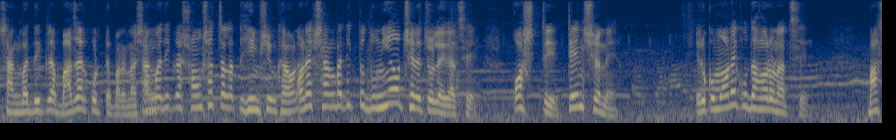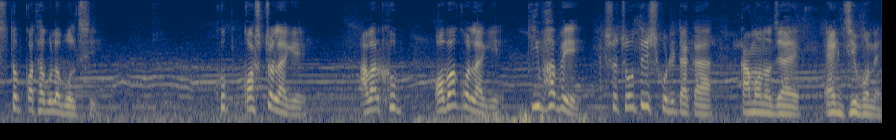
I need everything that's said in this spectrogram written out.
সাংবাদিকরা বাজার করতে পারে না। সাংবাদিকরা সংসার চালাতে হিমশিম খাওয়া অনেক সাংবাদিক তো দুনিয়াও ছেড়ে চলে গেছে। কষ্টে, টেনশনে। এরকম অনেক উদাহরণ আছে। বাস্তব কথাগুলো বলছি। খুব কষ্ট লাগে। আবার খুব অবাকও লাগে। কীভাবে একশো চৌত্রিশ কোটি টাকা কামানো যায় এক জীবনে?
